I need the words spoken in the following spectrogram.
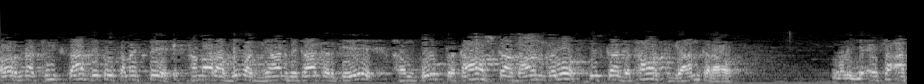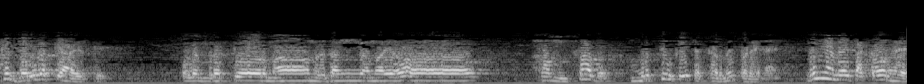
और न ठीक साध्य को समझते, हमारा वो अज्ञान मिटा करके हमको प्रकाश का दान करो, इसका यथार्थ ज्ञान कराओ। और ये ऐसा आखिर ज़रूरत क्या है इसकी? बोले मृत्यु और माँ मृदंगमय हम सब मृत्यु के चक्कर में पड़े हैं। दुनिया में ऐसा कौन है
